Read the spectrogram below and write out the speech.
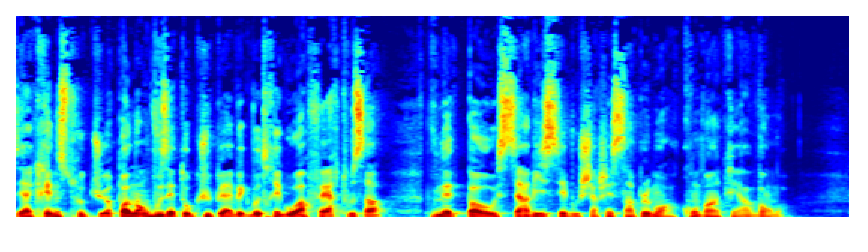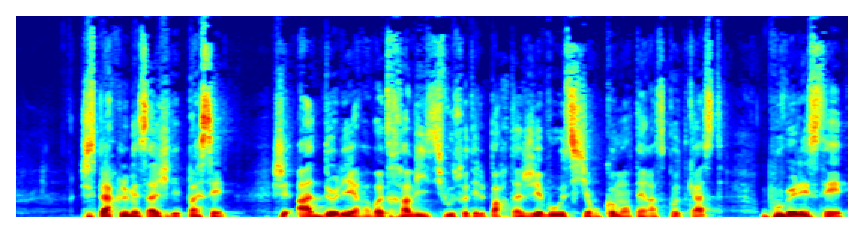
et à créer une structure pendant que vous êtes occupé avec votre ego à faire tout ça, vous n'êtes pas au service et vous cherchez simplement à convaincre et à vendre. J'espère que le message il est passé. J'ai hâte de lire votre avis si vous souhaitez le partager vous aussi en commentaire à ce podcast. Vous pouvez laisser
